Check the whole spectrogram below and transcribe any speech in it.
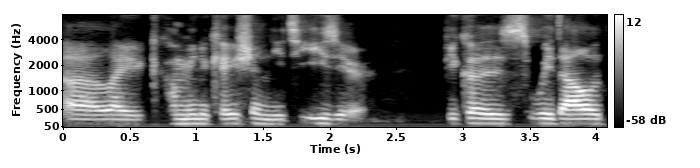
like communication it's easier because without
